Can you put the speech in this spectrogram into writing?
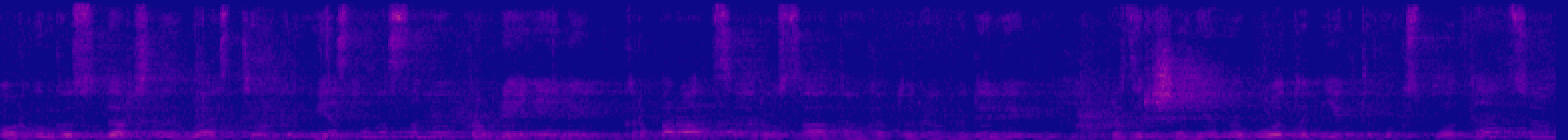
орган государственной власти, орган местного самоуправления или корпорация Русатом, которые выдали разрешение на ввод объекта в эксплуатацию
